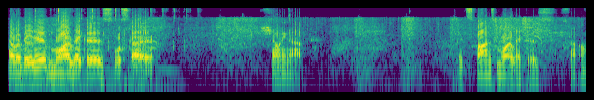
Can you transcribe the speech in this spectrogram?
elevator, more lickers will start showing up. It spawns more lickers, so.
